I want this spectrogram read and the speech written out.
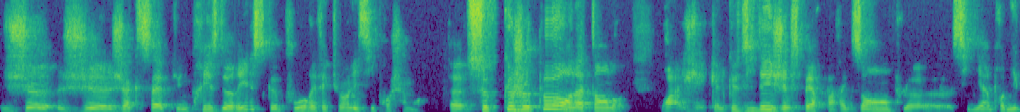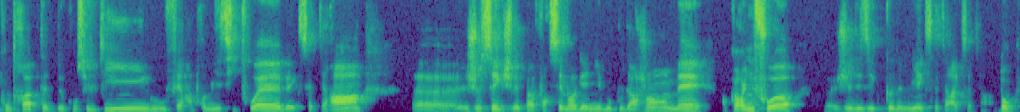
j'accepte une prise de risque pour effectivement les six prochains mois. Euh, ce que je peux en attendre, j'ai quelques idées. J'espère, par exemple, euh, signer un premier contrat peut-être de consulting ou faire un premier site web, etc. Euh, je sais que je ne vais pas forcément gagner beaucoup d'argent, mais encore une fois, j'ai des économies, etc. etc. Donc,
